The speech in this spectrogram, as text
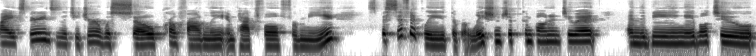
my experience as a teacher was so profoundly impactful for me, specifically the relationship component to it and the being able to, you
